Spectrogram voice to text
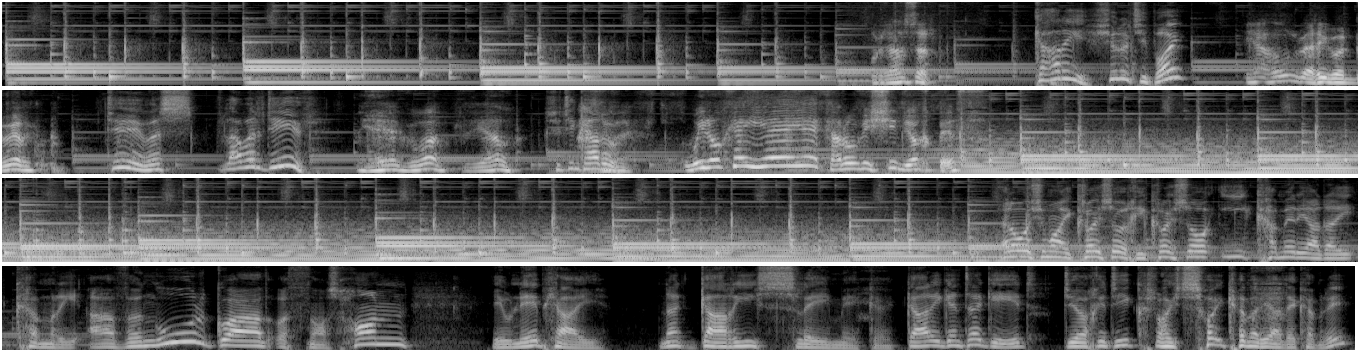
Bwyd asr. Gary, siwr o ti boi? Iawn, very good, dwi'r. Ti, ys lawer dydd. Ie, yeah, gwa, dial. Sut ti'n cadw? Wy'n oce, okay, ie, yeah, ie, yeah. cadw'n fisi, diolch beth. Shmai, croeso i chi, croeso i Cymeriadau Cymru a fy ngŵr gwadd wythnos hon yw neb llai na Gary Slaymaker. Gary gyntaf gyd, diolch i ti croeso i Cymeriadau Cymru.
